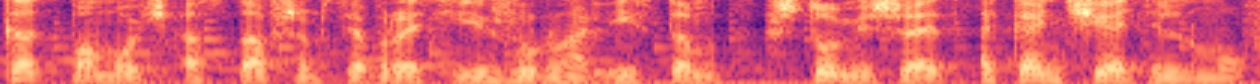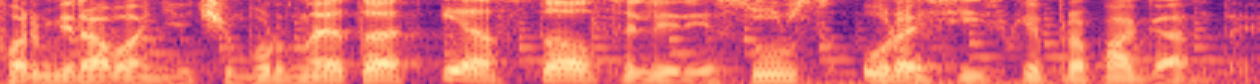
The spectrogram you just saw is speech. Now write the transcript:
как помочь оставшимся в России журналистам, что мешает окончательному формированию Чебурнета и остался ли ресурс у российской пропаганды.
